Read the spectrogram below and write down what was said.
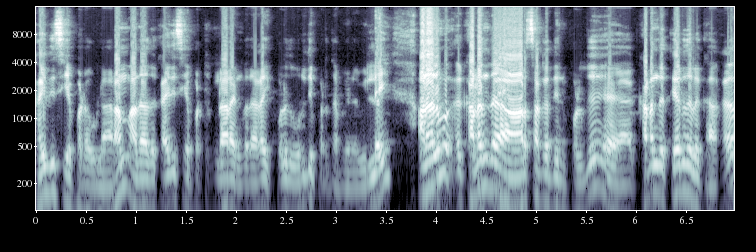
கைது செய்யப்பட உள்ளாராம். அதாவது கைது செய்யப்பட்டிருக்கிறார் என்பதாக இப்பொழுது உறுதிப்படுத்தப்படவில்லை. ஆனாலும் கடந்த அரசாங்கத்தின் பொழுது கடந்த தேர்தலுக்காக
